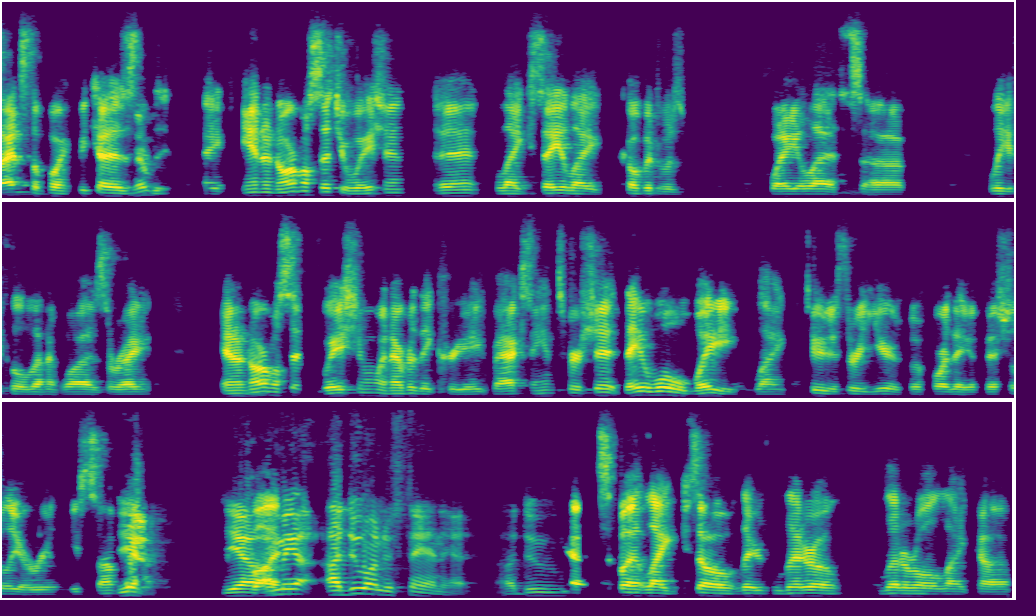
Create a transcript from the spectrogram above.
besides the point because, Yep. like, in a normal situation, eh, like, say, like, COVID was way less uh, lethal than it was, right? In Mm-hmm. a normal situation, whenever they create vaccines for shit, they will wait like two to three years before they officially or release something. Yeah, yeah. I mean, I, I do understand that. I do. Yes, but like so there's literal literal like uh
